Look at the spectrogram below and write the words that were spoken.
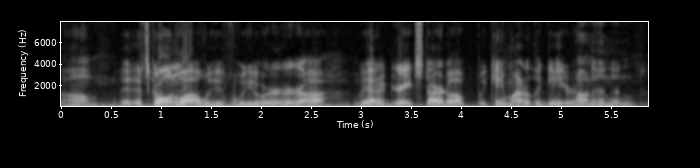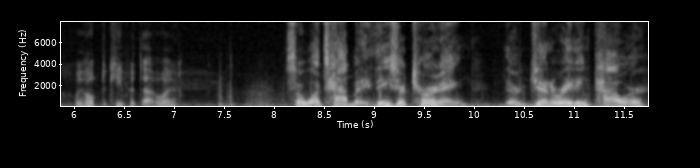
um, it's going well. We've we were uh, we had a great startup. We came out of the gate running, and we hope to keep it that way. So what's happening? These are turning. They're generating power.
